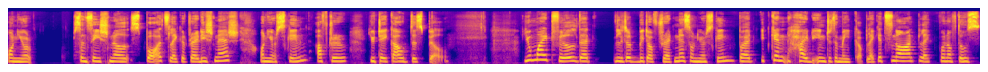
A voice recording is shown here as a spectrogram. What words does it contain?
on your sensational spots like a reddish reddishness on your skin after you take out this pill. You might feel that little bit of redness on your skin, but it can hide into the makeup. Like it's not like one of those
